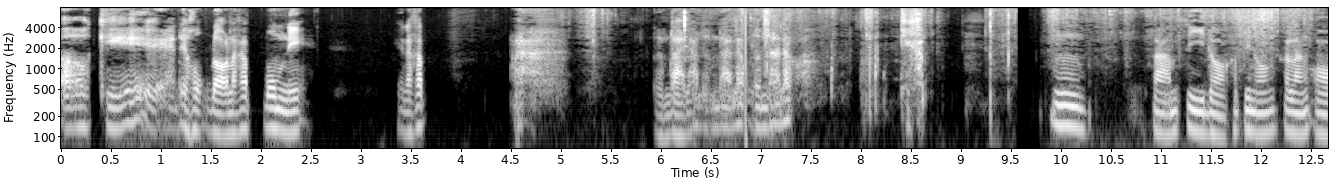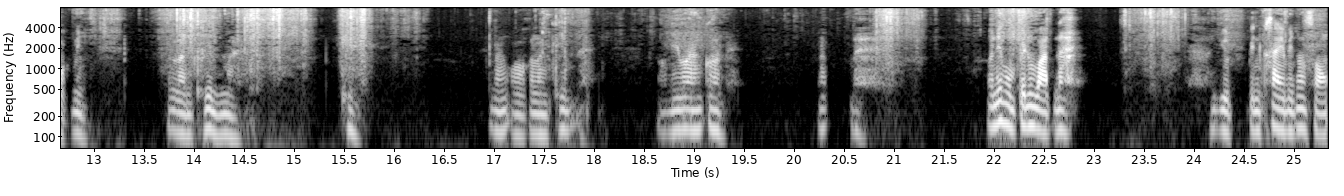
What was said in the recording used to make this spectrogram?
โอเค ได้หกดอกนะครับ มุมนี้ เห็นนะครับเริ่มได้แล้วเริ่มได้แล้วเริ่มได้แล้วโอเคครับ อืมสามสี่ดอกครับพี่น้องกำลังออกนี่กำลังขึ้นมาโอเค กำลังออกกำลังขึ้นเอานี้วางก่อนครับวันนี้ผมเป็นหวัดนะ หยุดเป็นไข้ไปตั้งสอง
